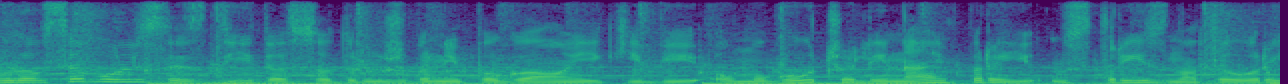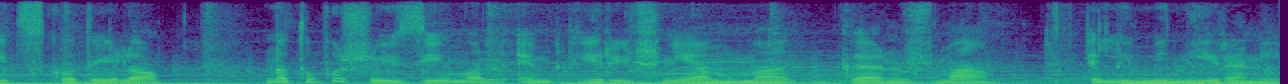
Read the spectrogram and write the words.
Toda vse bolj se zdi, da so družbeni pogoji, ki bi omogočali najprej ustrezno teoretsko delo, na to pa še izjemen empirični angažma, eliminirani.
